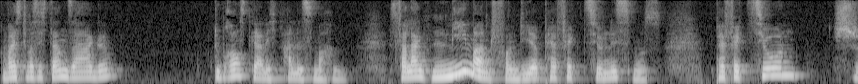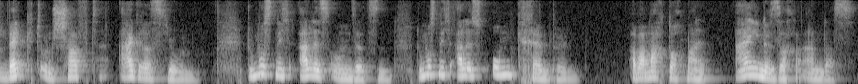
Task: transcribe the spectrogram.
Und weißt du, was ich dann sage? Du brauchst gar nicht alles machen. Es verlangt niemand von dir Perfektionismus. Perfektion schweckt und schafft Aggression. Du musst nicht alles umsetzen, du musst nicht alles umkrempeln, aber mach doch mal eine Sache anders.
